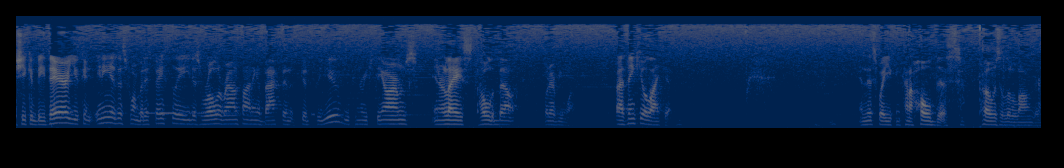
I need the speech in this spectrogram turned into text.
she can be there. You can any of this form, but it's basically you just roll around finding a back bend that's good for you. You can reach the arms, interlace, hold a belt, whatever you want. But I think you'll like it. And this way you can kind of hold this pose a little longer.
